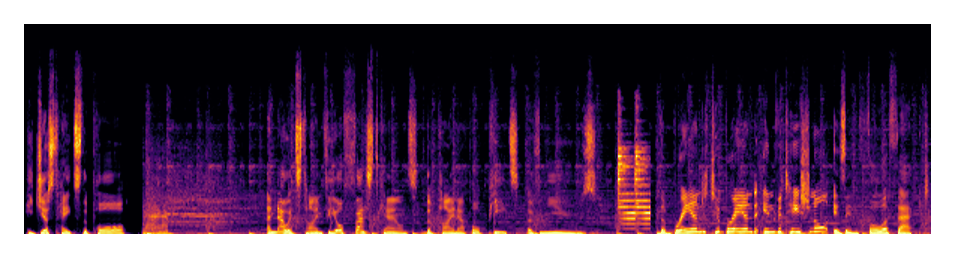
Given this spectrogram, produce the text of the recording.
He just hates the poor. And now it's time for your fast count, the Pineapple Pete of news. The brand to brand invitational is in full effect.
